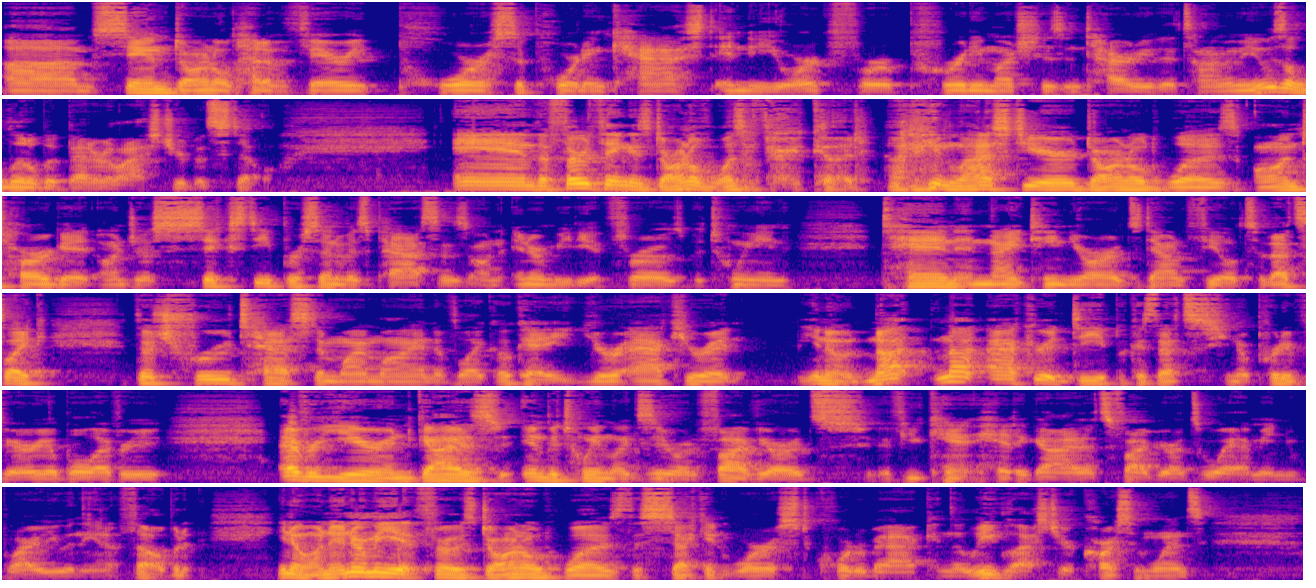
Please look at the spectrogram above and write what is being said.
Um, Sam Darnold had a very poor supporting cast in New York for pretty much his entirety of the time. I mean, it was a little bit better last year, but still. And the third thing is Darnold wasn't very good. I mean, last year, Darnold was on target on just 60% of his passes on intermediate throws between 10 and 19 yards downfield. So that's like the true test in my mind of like, okay, you're accurate you know not not accurate deep because that's you know pretty variable every every year. And guys in between like zero and five yards if you can't hit a guy that's five yards away i mean why are you in the nfl but you know on intermediate throws darnold was the second worst quarterback in the league last year. Carson wentz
